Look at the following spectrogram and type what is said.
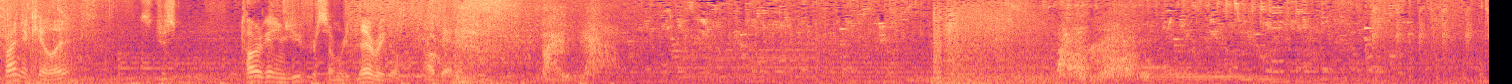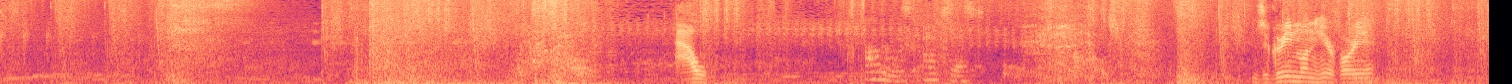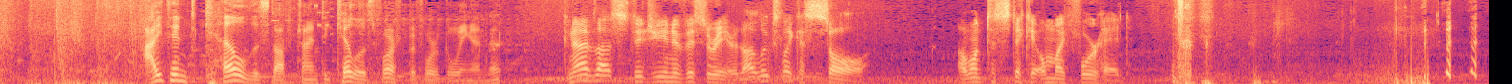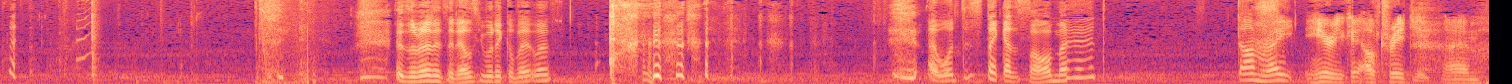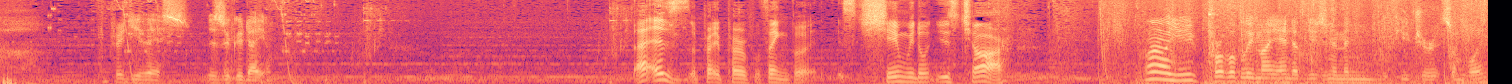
Trying to kill it. It's just targeting you for some reason. There we go. I'll get it. Ow. Obelisk accessed. There's a green one here for you. I tend to kill the stuff trying to kill us first before going in it. Can I have that Stygian Eviscerator? That looks like a saw. I want to stick it on my forehead. Is there anything else you want to come out with? I want to stick a saw in my head. Damn right. Here, you can. I'll trade you. Um, trade you this. This is a good item. That is a pretty powerful thing, but it's a shame we don't use char. Well, you probably might end up using them in the future at some point.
